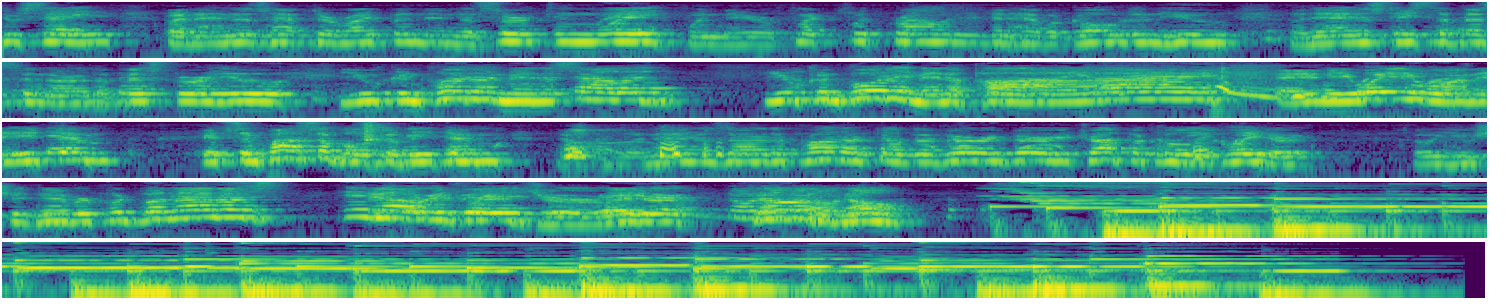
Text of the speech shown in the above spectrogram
To say, Bananas have to ripen in a certain way when they are flecked with brown and have a golden hue. Bananas taste the best and are the best for you. You can put them in a salad. You can put them in a pie. Any way you want to eat them. It's impossible to beat them. Now, bananas are the product of a very, very tropical equator. So you should never put bananas in our refrigerator. No, no, no, no.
